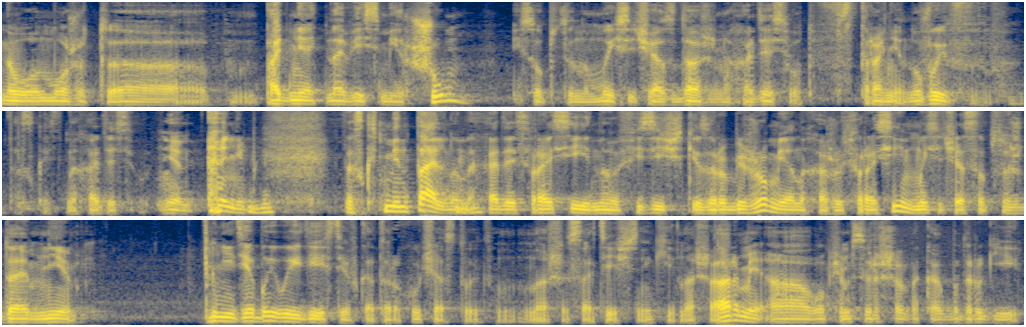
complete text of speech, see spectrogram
но он может э, поднять на весь мир шум, и, собственно, мы сейчас даже находясь вот в стране, ну вы, так сказать, находясь, не, не, так сказать, ментально находясь в России, но физически за рубежом, я нахожусь в России, мы сейчас обсуждаем не не те боевые действия, в которых участвуют наши соотечественники наша армия, а, в общем, совершенно как бы другие,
